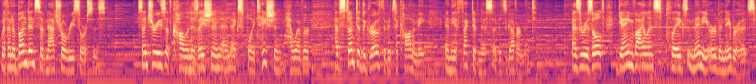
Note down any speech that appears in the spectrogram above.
with an abundance of natural resources Centuries of colonization and exploitation, however, have stunted the growth of its economy and the effectiveness of its government. As a result, gang violence plagues many urban neighborhoods,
